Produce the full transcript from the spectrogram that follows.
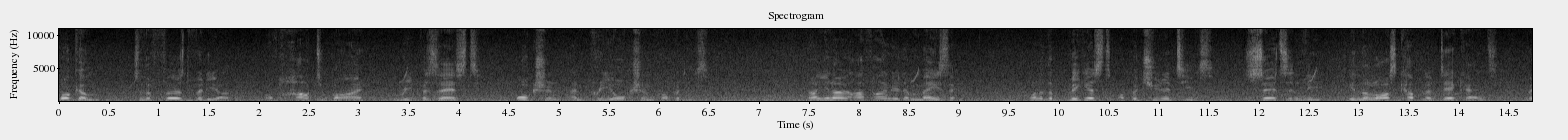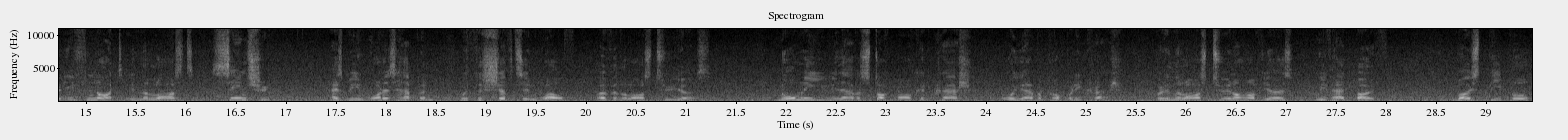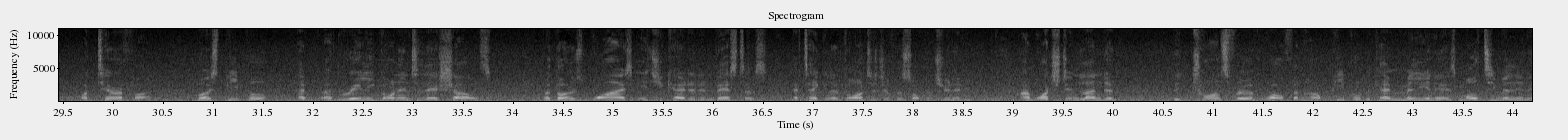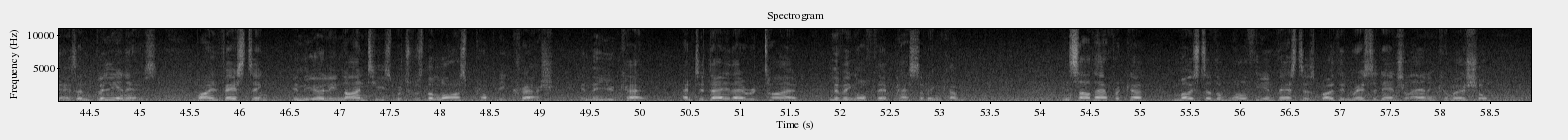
Welcome to the first video of how to buy repossessed auction and pre-auction properties. Now you know I find it amazing. One of the biggest opportunities certainly in the last couple of decades but if not in the last century has been what has happened with the shifts in wealth over the last two years. Normally you either have a stock market crash or you have a property crash but in the last two and a half years we've had both. Most people are terrified. Most people have, have really gone into their shells. But those wise, educated investors have taken advantage of this opportunity. I watched in London the transfer of wealth and how people became millionaires, multimillionaires, and billionaires by investing in the early 90s, which was the last property crash in the UK. And today they're retired, living off their passive income. In South Africa, most of the wealthy investors, both in residential and in commercial,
